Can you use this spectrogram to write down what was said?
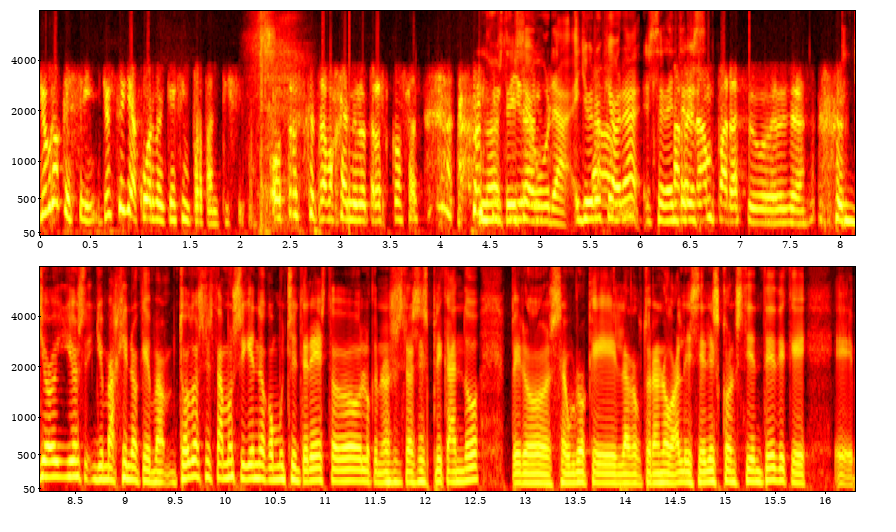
yo creo que sí, yo estoy de acuerdo en que es importantísimo. Otros que trabajan en otras cosas. No estoy segura. Yo creo que ahora será interesante. para su. Yo, yo, yo, imagino que todos estamos siguiendo con mucho interés todo lo que nos estás explicando, pero seguro que la doctora Nogales, él es consciente de que eh,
